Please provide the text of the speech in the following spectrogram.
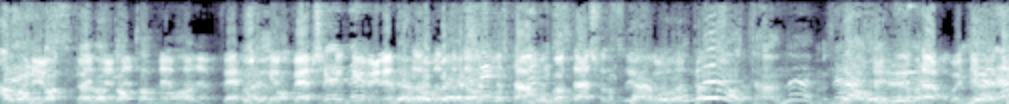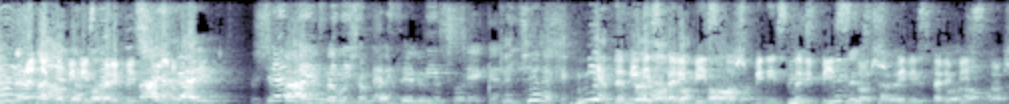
államnak feladata van? Nem, nem, verseket, verseket érni nem feladata, de a támogatás az ő feladata. Nem, nem, nem. Ő támogatja. Ennek a miniszteri biztos. Hogyha párhuzamosan beszélünk, De gyerekek, milyen De miniszteri biztos, miniszteri biztos, miniszteri biztos.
